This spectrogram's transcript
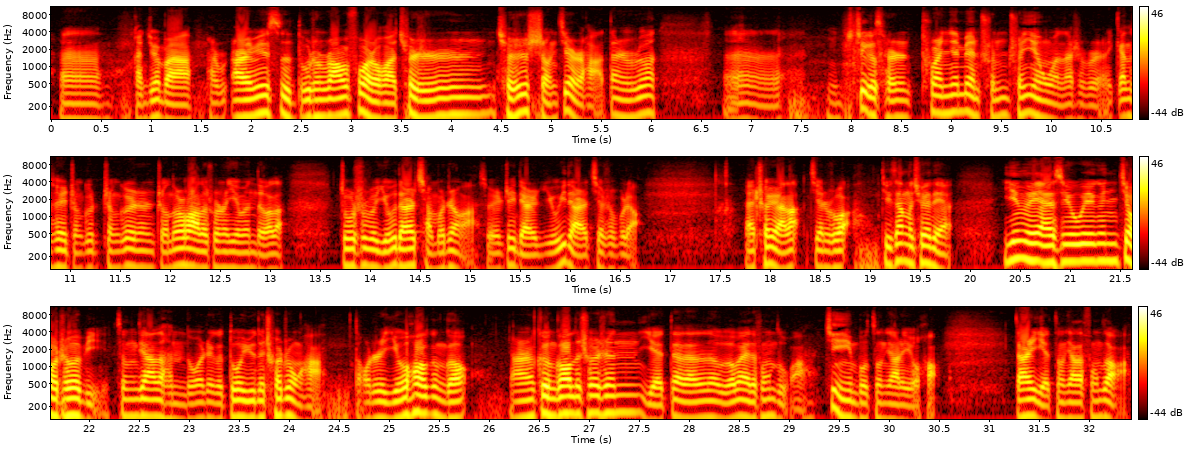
嗯，感觉把 R V 四读成 RAV4 的话，确实确实省劲儿哈。但是说，嗯，这个词儿突然间变纯纯英文了，是不是？干脆整个整个人整段话都说成英文得了。周师傅有点强迫症啊，所以这点有一点接受不了。来，扯远了，接着说第三个缺点。因为 SUV 跟轿车比，增加了很多这个多余的车重哈，导致油耗更高。当然，更高的车身也带来了额外的风阻啊，进一步增加了油耗。当然，也增加了风噪啊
